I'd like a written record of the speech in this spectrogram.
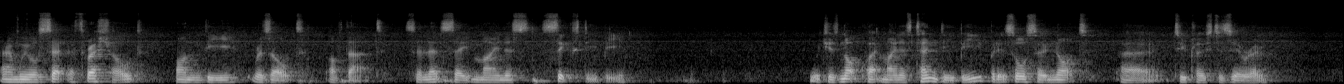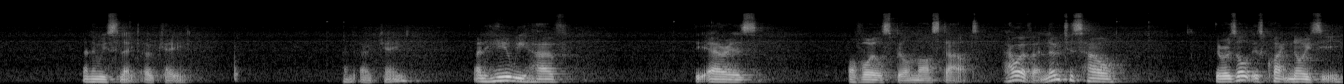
and we will set a threshold on the result of that. So let's say minus 6 dB, which is not quite minus 10 dB, but it's also not uh, too close to zero. And then we select OK and OK. And here we have the areas of oil spill masked out. However, notice how the result is quite noisy.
